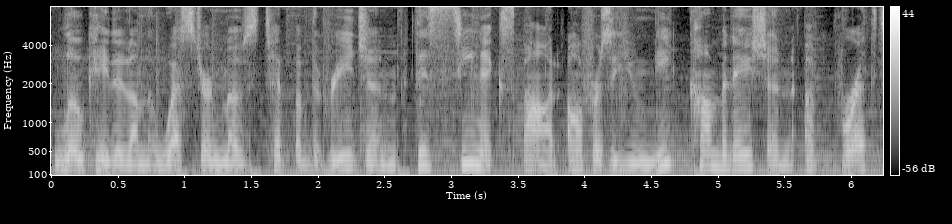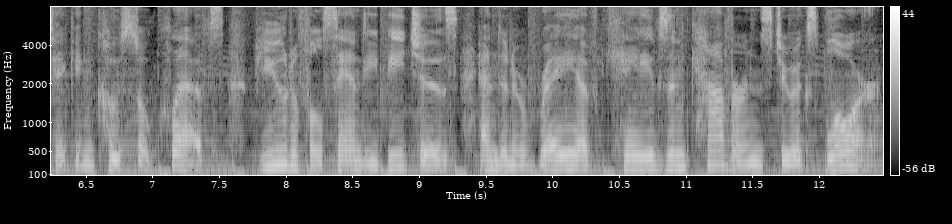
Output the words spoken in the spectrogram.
Located on the westernmost tip of the region, this scenic spot offers a unique combination of breathtaking coastal cliffs, beautiful sandy beaches, and an array of caves and caverns to explore.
